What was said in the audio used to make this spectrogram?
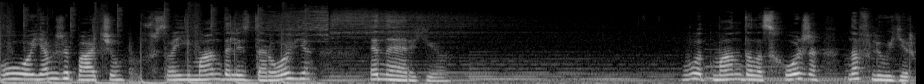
О, я вже бачу в своїй мандалі здоров'я енергію. От мандала схожа на флюгер,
